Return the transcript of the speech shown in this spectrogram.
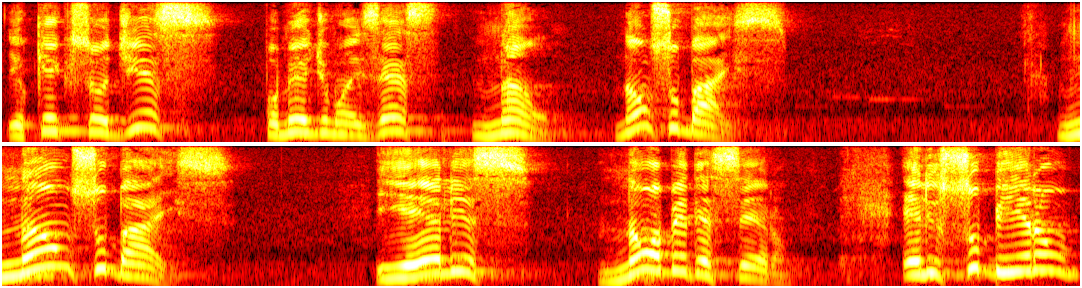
E o que, que o Senhor diz por meio de Moisés? Não, não subais. Não subais. E eles não obedeceram. Eles subiram,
